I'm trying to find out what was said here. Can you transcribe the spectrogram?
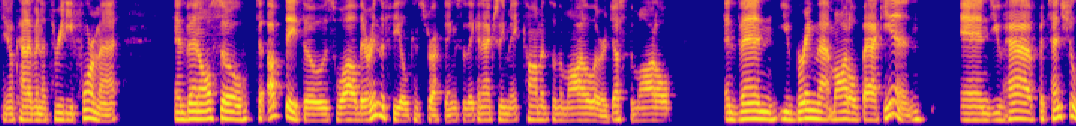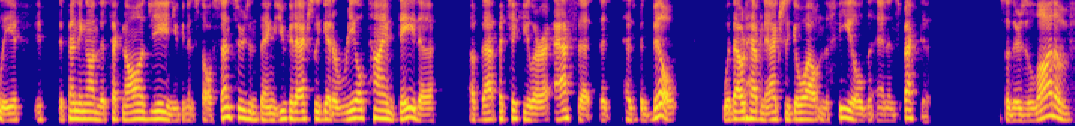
you know kind of in a 3d format and then also to update those while they're in the field constructing so they can actually make comments on the model or adjust the model. And then you bring that model back in and you have potentially if, if depending on the technology and you can install sensors and things you could actually get a real-time data of that particular asset that has been built without having to actually go out in the field and inspect it so there's a lot of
